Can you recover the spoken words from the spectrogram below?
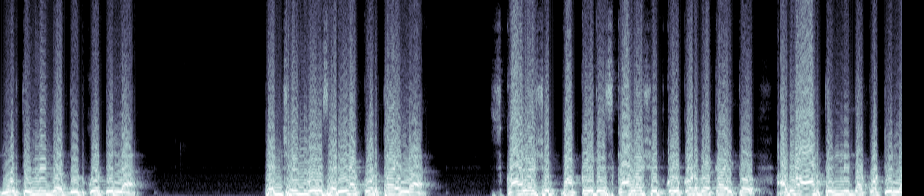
ಮೂರು ತಿಂಗಳಿಂದ ದುಡ್ಡು ಕೊಟ್ಟಿಲ್ಲ. ಪೆನ್ಷನ್ಗಳು ಸರಿಯಾಗಿ ಕೊಡ್ತಾ ಇಲ್ಲ. ಸ್ಕಾಲರ್ಶಿಪ್ ಮಕ್ಕಳಿಗೆ ಸ್ಕಾಲರ್ಶಿಪ್ಗಳು ಕೊಡಬೇಕಾಯ್ತು. ಅದು ಆರು ತಿಂಗಳಿಂದ ಕೊಟ್ಟಿಲ್ಲ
